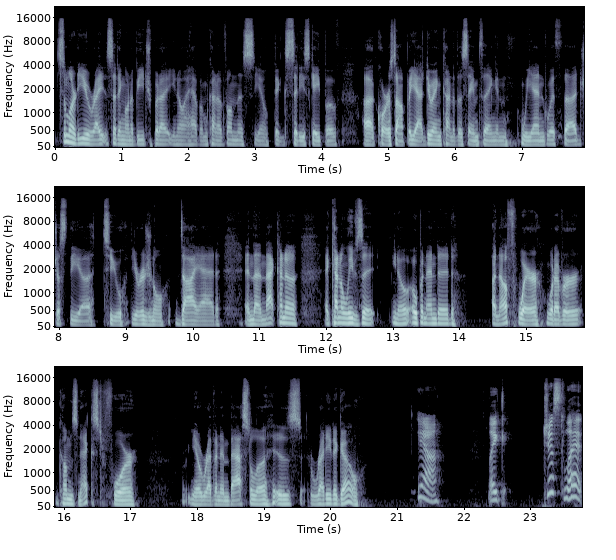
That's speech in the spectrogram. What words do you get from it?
similar to you, right? Sitting on a beach, but I, you know, I have him kind of on this, you know, big cityscape of uh, Coruscant. But yeah, doing kind of the same thing, and we end with uh, just the uh, two, the original dyad, and then that kind of it kind of leaves it, you know, open ended enough where whatever comes next for you know, Revan and Bastila is ready to go. Yeah. Like, just let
